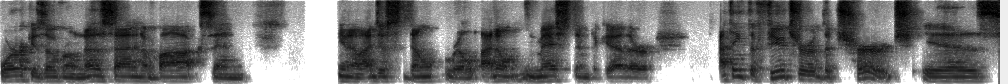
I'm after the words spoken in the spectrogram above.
work is over on another side in a box and you know i just don't real i don't mesh them together i think the future of the church is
